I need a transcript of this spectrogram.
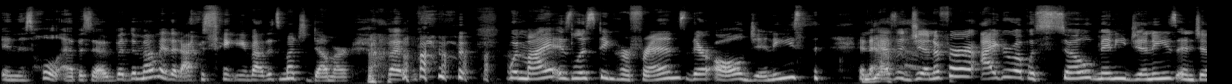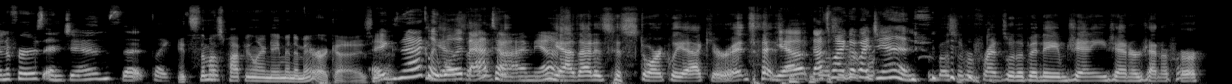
in this whole episode. But the moment that I was thinking about, it's much dumber. But when Maya is listing her friends, they're all Jennies. And Yeah. as a Jennifer, I grew up with so many Jennies and Jennifers and Jens that like it's the most popular name in America, isn't it? exactly. well, Yes, at that time, yeah, Yeah, that is historically accurate. yeah. That's why I go her by Jen. Most of her friends would have been named Jenny, Jen, or Jennifer.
